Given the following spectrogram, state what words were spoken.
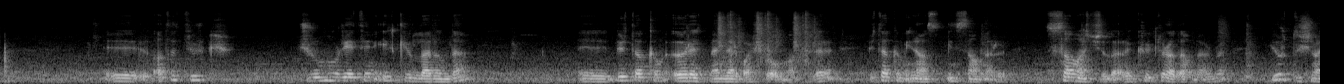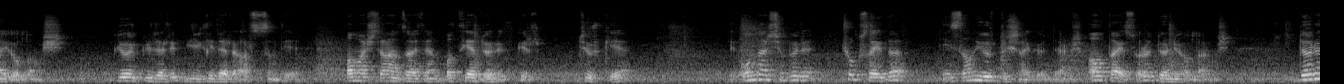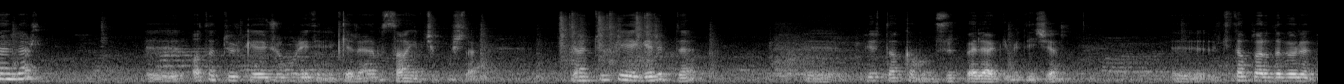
E, Atatürk Cumhuriyet'in ilk yıllarında e, bir takım öğretmenler başta olmak üzere bir takım insanları, sanatçıları, kültür adamlarını yurt dışına yollamış. Görgüleri, bilgileri artsın diye. Amaçlanan zaten batıya dönük bir Türkiye. E, Onlar için böyle çok sayıda insanı yurt dışına göndermiş. 6 ay sonra dönüyorlarmış. Dönenler e, Atatürk'e, Cumhuriyet'in ilkelerine sahip çıkmışlar. Yani Türkiye'ye gelip de e, bir takım zütbeler gibi diyeceğim. Kitaplarında böyle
